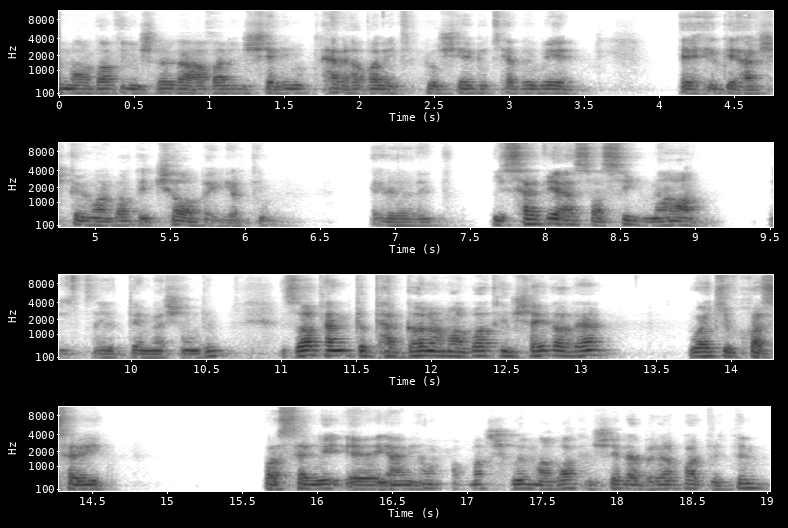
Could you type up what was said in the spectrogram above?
مالبات میشه اول شنید هر اول رو کرده به این هر مالبات چا بگردیم؟ این سطح اساسی ما بمشندیم ذاتن تو پردان این میشه داده و که خسری یعنی هم حمد شوی مالبات این در برای پا دیدیم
